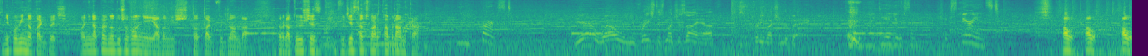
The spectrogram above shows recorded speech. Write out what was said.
To nie powinno tak być. Oni na pewno dużo wolniej jadą niż to tak wygląda. Dobra, tu już jest 24 bramka. Yeah, well, when you've raced as much as I have, it's pretty much in the bag. No idea you were so experienced. Au, au, au.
